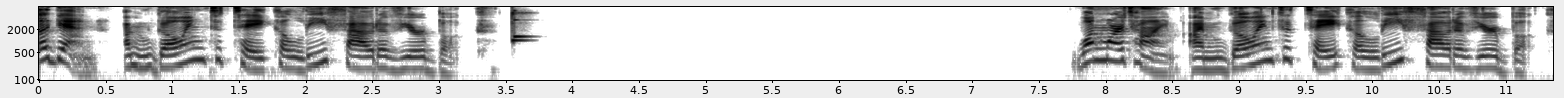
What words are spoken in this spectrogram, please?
Again, I'm going to take a leaf out of your book. One more time. I'm going to take a leaf out of your book.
